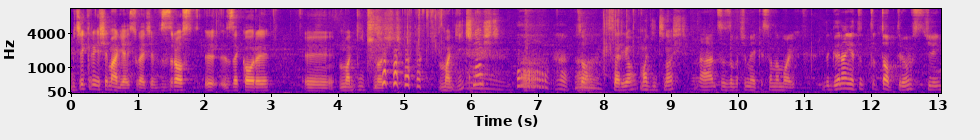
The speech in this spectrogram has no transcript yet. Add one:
Gdzie kryje się magia? I słuchajcie, wzrost y, zekory, y, magiczność. Magiczność? Co? Serio? Magiczność? A co zobaczymy jakie są na moich. Generalnie to, to top triumphs, czyli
